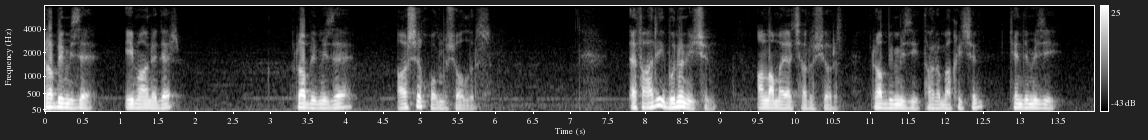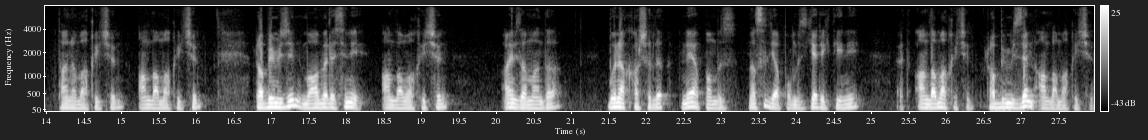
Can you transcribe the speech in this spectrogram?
Rabbimize iman eder, Rabbimize aşık olmuş oluruz. Efali bunun için anlamaya çalışıyoruz. Rabbimizi tanımak için, kendimizi tanımak için, anlamak için, Rabbimizin muamelesini anlamak için, aynı zamanda buna karşılık ne yapmamız, nasıl yapmamız gerektiğini evet, anlamak için, Rabbimizden anlamak için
